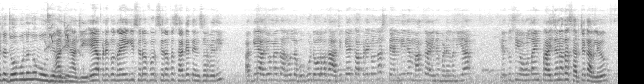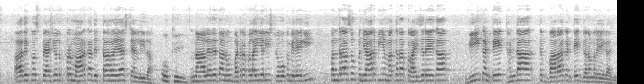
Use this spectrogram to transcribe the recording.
ਅੱਛਾ ਜੋ ਬੋਲੋਗੇ ਉਹ ਬੋਲਦੀਆਂ ਨੇ। ਹਾਂਜੀ ਹਾਂਜੀ। ਇਹ ਆਪਣੇ ਕੋਲ ਰਹੇਗੀ ਸਿਰਫ ਔਰ ਸਿਰਫ 350 ਰੁਪਏ ਦੀ। ਅੱਗੇ ਆ ਜਾਓ ਮੈਂ ਤੁਹਾਨੂੰ ਲਬੂਬੂ ਟੋਲ ਵਿਖਾ ਚੁੱਕਿਆ। ਇੱਕ ਆਪਣੇ ਕੋਲ ਨਾ ਸਟੈਨਲੀ ਦੇ ਮੱਗ ਆਏ ਨੇ ਬੜੇ ਵਧੀਆ। ਇਹ ਤੁਸੀਂ ਆਨਲਾਈਨ ਪ੍ਰਾਈਸ ਇਹਨਾਂ ਦਾ ਸਰਚ ਕਰ ਲਿਓ। ਆ ਦੇਖੋ ਸਪੈਸ਼ਲ ਉੱਪਰ ਮਾਰਕਾ ਦਿੱਤਾ ਹੋਇਆ ਸਟੈਨਲੀ ਦਾ। ਓਕੇ ਨਾਲ ਇਹਦੇ ਤੁਹਾਨੂੰ ਬਟਰਫਲਾਈ ਵਾਲੀ ਸਟ੍ਰੋਕ ਮਿਲੇਗੀ। 1550 ਰੁਪਏ ਮੱਗ ਦਾ ਪ੍ਰਾਈਸ ਰਹੇਗਾ। 20 ਘੰਟੇ ਠੰਡਾ ਤੇ 12 ਘੰਟੇ ਗਰਮ ਰਹੇਗਾ ਜੀ।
